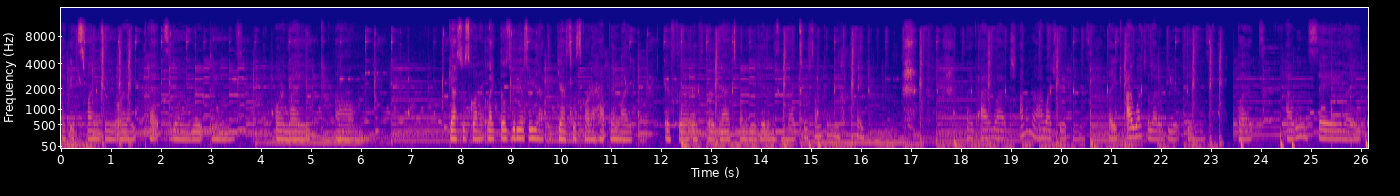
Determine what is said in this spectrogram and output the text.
like it's funny to me or like pets doing weird things or like um guess what's gonna like those videos where you have to guess what's gonna happen like if the if the dad's gonna get hit in his nuts or something like like I watch I don't know I watch weird things. Like I watch a lot of weird things but I wouldn't say like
